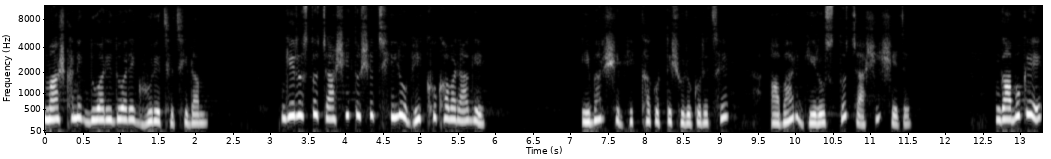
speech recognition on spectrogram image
মাসখানেক দুয়ারে দুয়ারে ঘুরেছে ছিদাম। গেরস্ত চাষি তো সে ছিল ভিক্ষুক হওয়ার আগে। এবার সে ভিক্ষা করতে শুরু করেছে, আবার গেরস্ত চাষি সেজে। গাবকে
